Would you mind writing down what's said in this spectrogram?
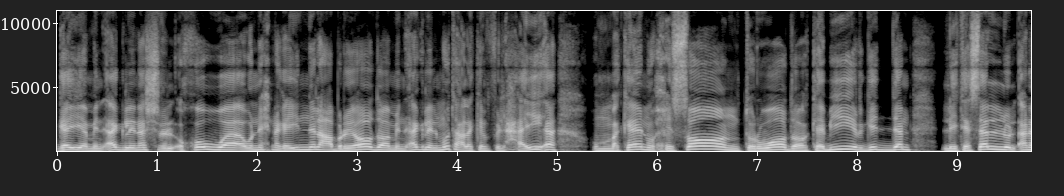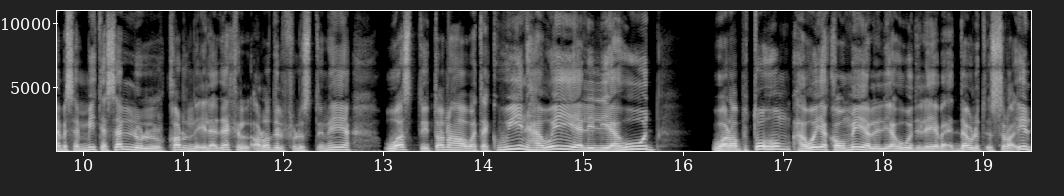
جاية من أجل نشر الأخوة أو إن إحنا جايين نلعب رياضة من أجل المتعة لكن في الحقيقة هم كانوا حصان طرواده كبير جدا لتسلل أنا بسميه تسلل القرن إلى داخل الأراضي الفلسطينية واستيطانها وتكوين هوية لليهود وربطهم هوية قومية لليهود اللي هي بقت دولة إسرائيل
